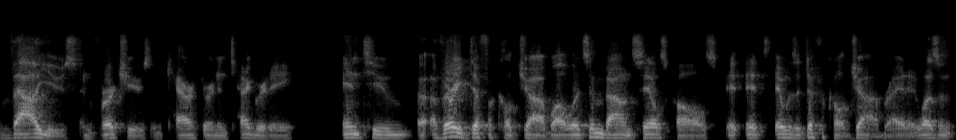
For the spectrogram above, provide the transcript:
values and virtues and character and integrity into a very difficult job. While it's inbound sales calls, it, it, it was a difficult job, right? It wasn't,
